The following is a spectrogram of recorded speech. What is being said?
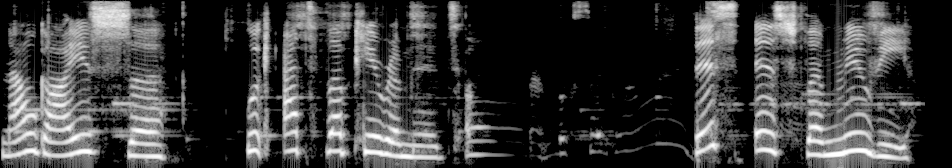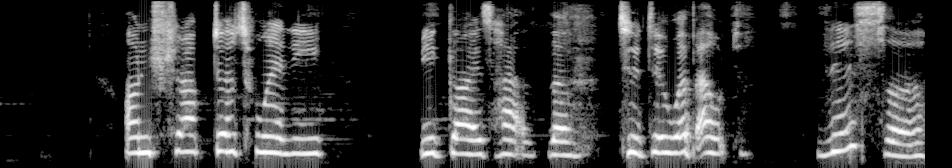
Now, guys, uh, look at the pyramid. Oh, that looks so great. This is the movie. On chapter 20, you guys have the to do about this. Uh,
